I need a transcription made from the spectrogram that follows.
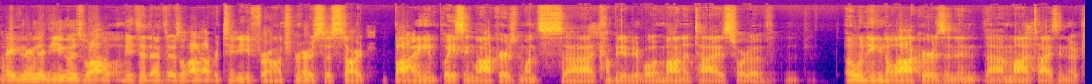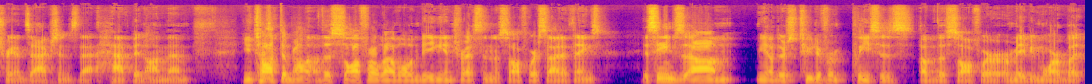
I agree with you as well, Miha, that there's a lot of opportunity for entrepreneurs to start buying and placing lockers once uh, companies are able to monetize sort of owning the lockers and then uh, monetizing their transactions that happen on them. You talked about the software level and being interested in the software side of things. It seems um, you know there's two different pieces of the software, or maybe more, but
